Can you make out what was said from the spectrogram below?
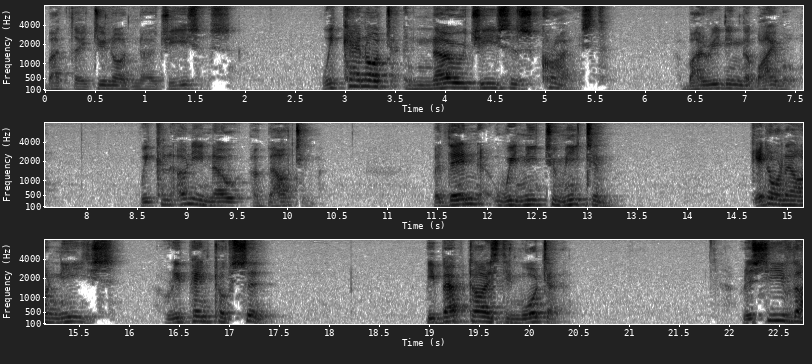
but they do not know Jesus. We cannot know Jesus Christ by reading the Bible. We can only know about him. But then we need to meet him, get on our knees, repent of sin be baptized in water, receive the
